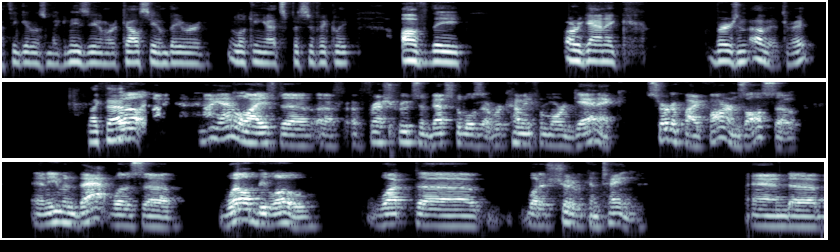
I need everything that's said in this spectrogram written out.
I think it was magnesium or calcium they were looking at specifically, of the organic version of it, right? Like that? Well, I, I analyzed uh, uh, uh, fresh fruits and vegetables that were coming from organic certified farms also. And even that was uh, well below what uh, what it should have contained. And uh,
